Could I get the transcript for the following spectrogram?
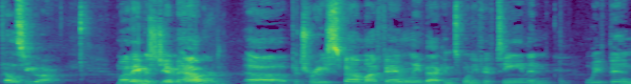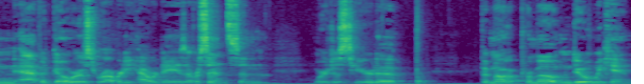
tell us who you are. My name is Jim Howard. Uh, Patrice found my family back in 2015, and we've been avid goers to Robert E. Howard days ever since. And we're just here to promote, promote and do what we can.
